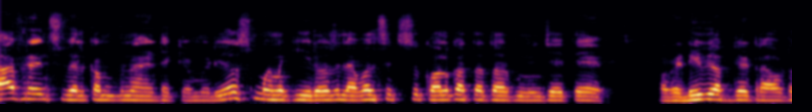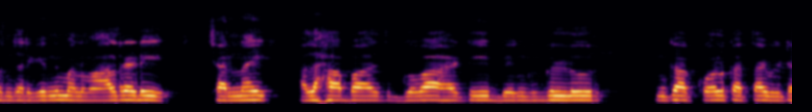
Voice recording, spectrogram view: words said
Hi friends welcome to Nitech videos. మనకి ఈరోజు లెవెల్ సిక్స్ కోల్కతా తరపు నుంచి అయితే ఒక డీవీ అప్డేట్ రావడం జరిగింది. మనం ఆల్రెడీ చెన్నై అలహాబాద్ గువాహటి బెంగళూరు ఇంకా కోల్కతా వీట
